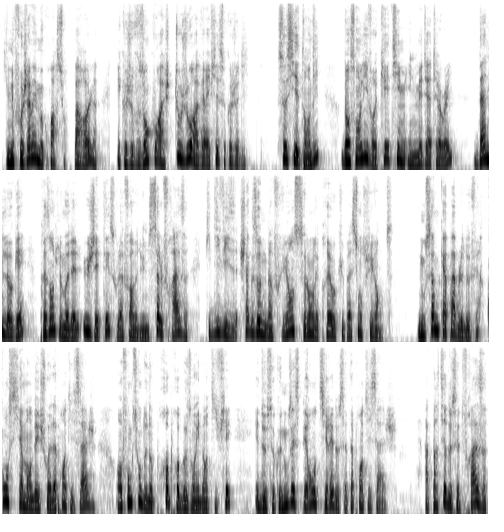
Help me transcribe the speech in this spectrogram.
qu'il ne faut jamais me croire sur parole et que je vous encourage toujours à vérifier ce que je dis. Ceci étant dit, dans son livre K-Team in Media Theory, Dan Loguet présente le modèle UGT sous la forme d'une seule phrase qui divise chaque zone d'influence selon les préoccupations suivantes. Nous sommes capables de faire consciemment des choix d'apprentissage en fonction de nos propres besoins identifiés et de ce que nous espérons tirer de cet apprentissage. À partir de cette phrase,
